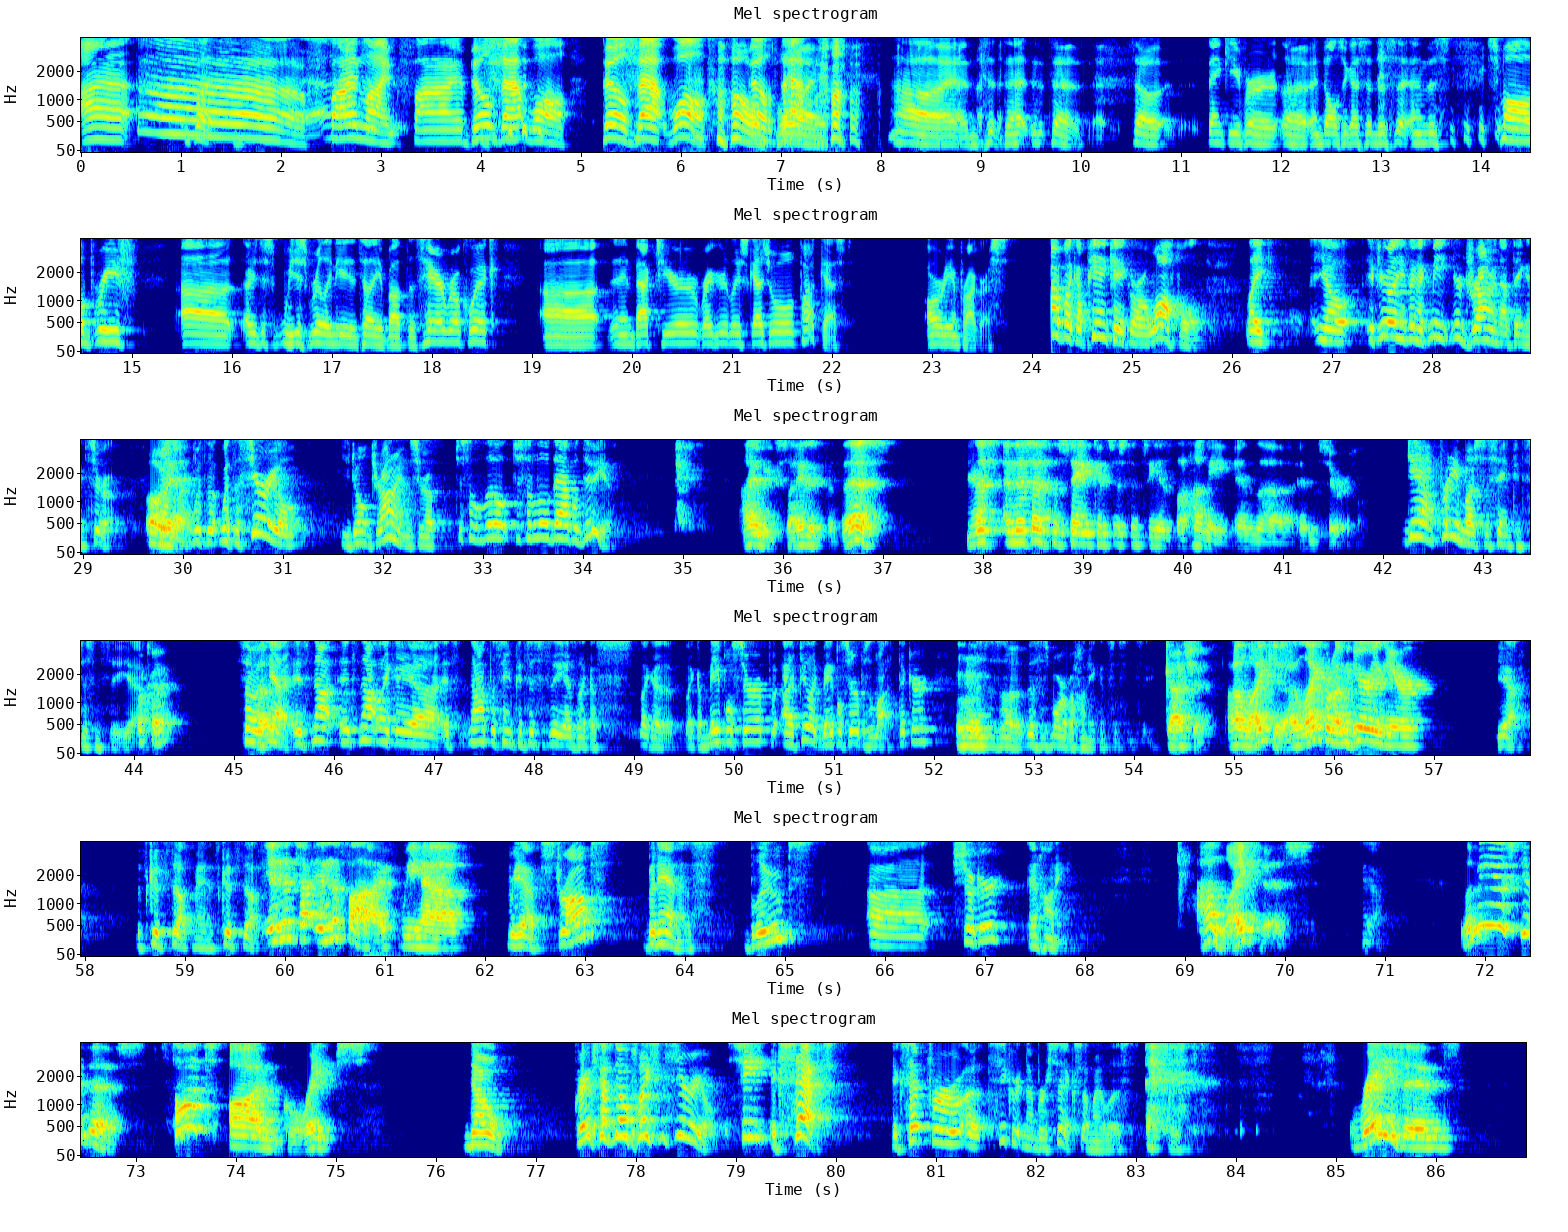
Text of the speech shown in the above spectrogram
I Oh, uh, fine line, fine. Build that wall. Build that wall. Oh, Build boy. that wall. Oh, and th- that, that, so thank you for uh, indulging us in this in this small brief. Uh, I just we just really needed to tell you about this hair real quick, uh, and back to your regularly scheduled podcast, already in progress. Have like a pancake or a waffle, like you know, if you're anything like me, you're drowning that thing in syrup. Oh, but yeah. with the, with the cereal, you don't drown it in syrup. Just a little, just a little dab will do you. I am excited for this. Yeah. This and this has the same consistency as the honey in the in the cereal. Yeah, pretty much the same consistency. Yeah. Okay. So Uh, yeah, it's not it's not like a uh, it's not the same consistency as like a like a like a maple syrup. I feel like maple syrup is a lot thicker. Mhm. This is a this is more of a honey consistency. Gotcha. I like it. I like what I'm hearing here. Yeah, it's good stuff, man. It's good stuff. In the ti in the five, we have We have straws, bananas, bloobs, uh, sugar, and honey. I like this. Yeah. Let me ask you this: thoughts on grapes? No, grapes have no place in cereal See, except except for uh, secret number six on my list. Raisins. raisins.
